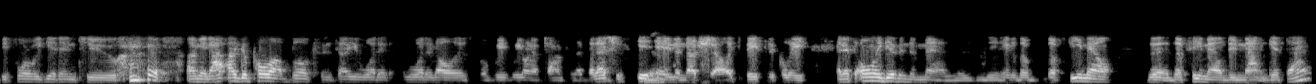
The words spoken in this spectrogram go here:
before we get into i mean I, I, could pull out books and tell you what it what it all is but we, we don't have time for that but that's just it yeah. in a nutshell it's basically and it's only given to men There's, you know the, the female the, the female do not get that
